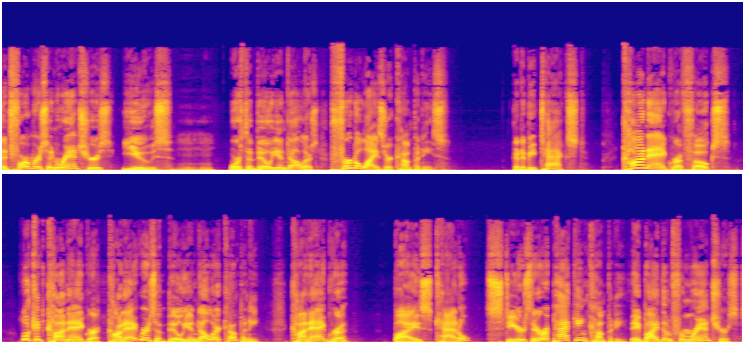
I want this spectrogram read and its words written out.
that farmers and ranchers use mm-hmm. worth a billion dollars. Fertilizer companies going to be taxed. ConAgra, folks. Look at ConAgra. ConAgra is a billion dollar company. ConAgra buys cattle, steers. They're a packing company. They buy them from ranchers.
